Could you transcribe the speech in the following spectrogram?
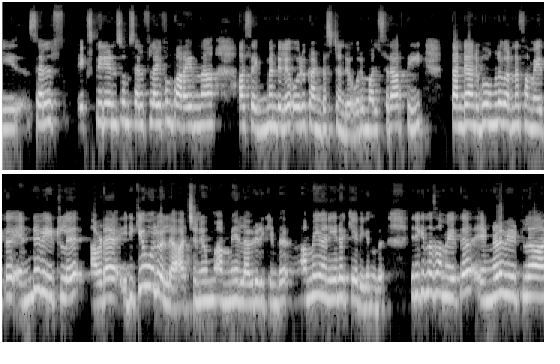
ഈ സെൽഫ് എക്സ്പീരിയൻസും സെൽഫ് ലൈഫും പറയുന്ന ആ സെഗ്മെന്റിൽ ഒരു കണ്ടസ്റ്റന്റ് ഒരു മത്സരാർത്ഥി തന്റെ അനുഭവങ്ങൾ പറഞ്ഞ സമയത്ത് എന്റെ വീട്ടിൽ അവിടെ ഇരിക്കുക പോലുമല്ല. അച്ഛനും അമ്മയും എല്ലാവരും ഇരിക്കുന്നുണ്ട്. അമ്മയും അനിയനും ഒക്കെ ഇരിക്കുന്നത്. ഇരിക്കുന്ന സമയത്ത് ഞങ്ങളുടെ വീട്ടിൽ ആ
